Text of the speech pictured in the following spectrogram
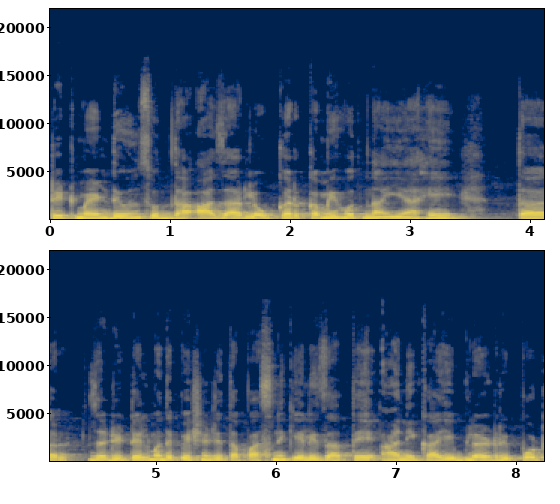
ट्रीटमेंट देऊनसुद्धा आजार लवकर कमी होत नाही आहे तर जर डिटेलमध्ये पेशंटची तपासणी केली जाते आणि काही ब्लड रिपोर्ट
